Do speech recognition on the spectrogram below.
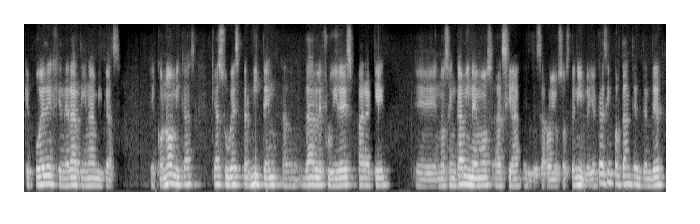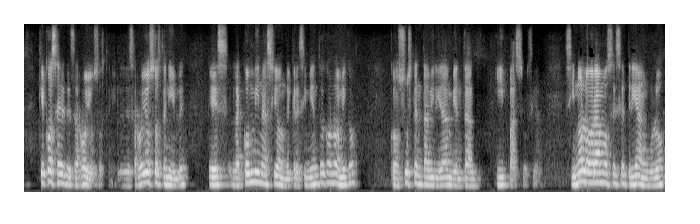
que pueden generar dinámicas económicas que a su vez permiten ah, darle fluidez para que eh, nos encaminemos hacia el desarrollo sostenible. Y acá es importante entender qué cosa es desarrollo sostenible. El desarrollo sostenible es la combinación de crecimiento económico con sustentabilidad ambiental y paz social. Si no logramos ese triángulo,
